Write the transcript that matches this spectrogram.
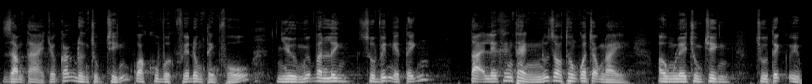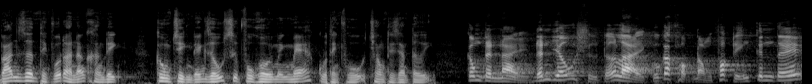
giảm tải cho các đường trục chính qua khu vực phía đông thành phố như Nguyễn Văn Linh, Xô Viết Nghệ Tĩnh. Tại lễ khánh thành nút giao thông quan trọng này, ông Lê Trung Trinh, Chủ tịch Ủy ban dân thành phố Đà Nẵng khẳng định công trình đánh dấu sự phục hồi mạnh mẽ của thành phố trong thời gian tới. Công trình này đánh dấu sự trở lại của các hoạt động phát triển kinh tế,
